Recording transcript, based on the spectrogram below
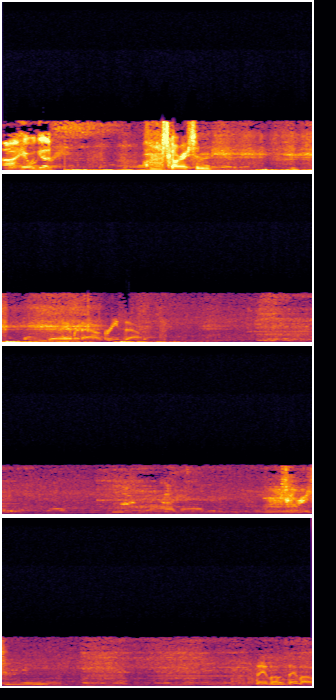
Alright, here we go. Let's go racing. Hammer down, green's out. Stay low, stay low.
